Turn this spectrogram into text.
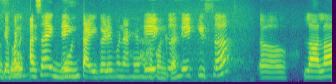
okay पण असा एक गुण ताईकडे पण आहे हा एक किस्सा लाला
